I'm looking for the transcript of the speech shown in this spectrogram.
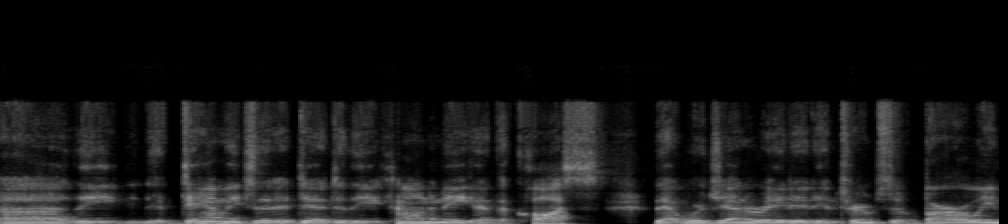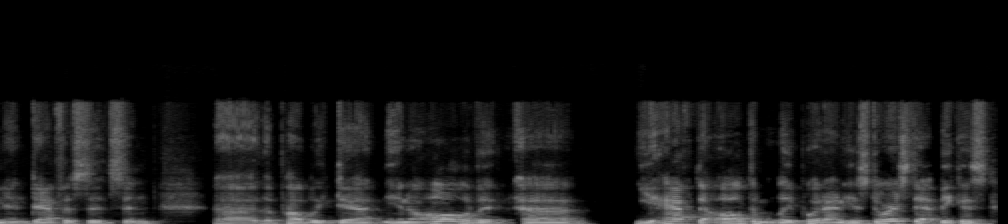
uh, the damage that it did to the economy, uh, the costs that were generated in terms of borrowing and deficits and uh, the public debt, you know, all of it. Uh, you have to ultimately put on his doorstep because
